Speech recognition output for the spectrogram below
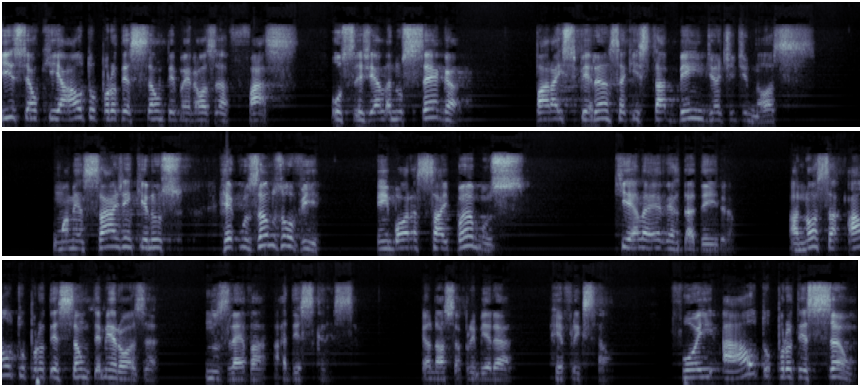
Isso é o que a autoproteção temerosa faz. Ou seja, ela nos cega para a esperança que está bem diante de nós. Uma mensagem que nos recusamos ouvir, embora saibamos que ela é verdadeira. A nossa autoproteção temerosa nos leva à descrença. É a nossa primeira reflexão. Foi a autoproteção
